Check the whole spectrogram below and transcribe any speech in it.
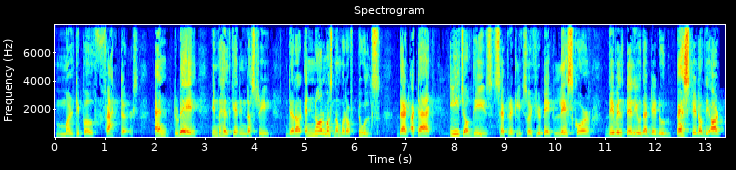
multiple factors. And today, in the healthcare industry, there are enormous number of tools that attack each of these separately. So if you take LACE score, they will tell you that they do best state of the art,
